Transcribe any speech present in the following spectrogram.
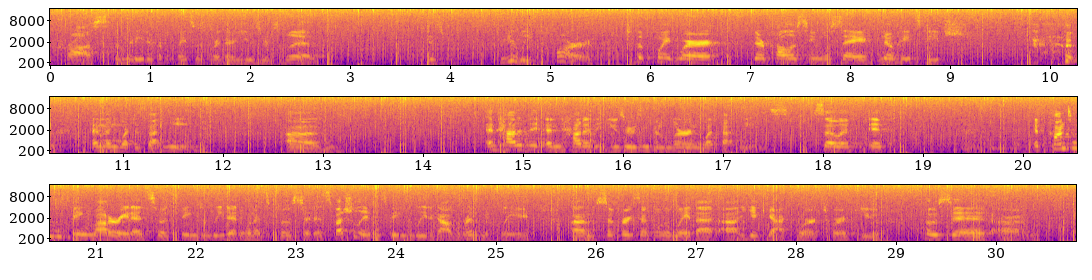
across the many different places where their users live is really hard to the point where their policy will say no hate speech, and then what does that mean? Um, and how do they and how do the users even learn what that means? So if if if content is being moderated, so it's being deleted when it's posted, especially if it's being deleted algorithmically. Um, so for example, the way that uh, Yik Yak worked, where if you posted um,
